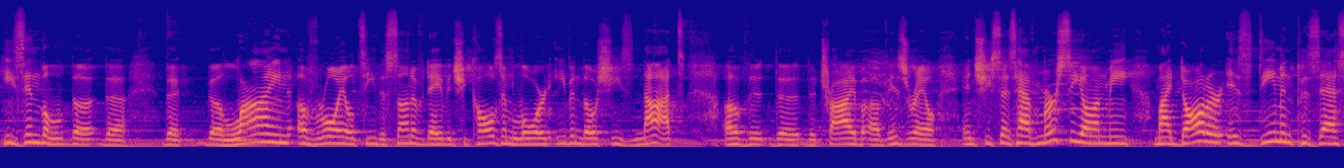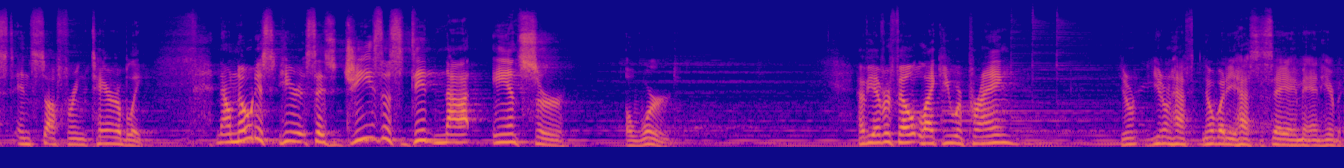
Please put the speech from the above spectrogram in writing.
he's in the, the, the, the, the line of royalty, the son of David. She calls him Lord, even though she's not of the, the, the tribe of Israel. And she says, Have mercy on me. My daughter is demon possessed and suffering terribly. Now, notice here it says, Jesus did not answer a word. Have you ever felt like you were praying? You don't, you don't have, nobody has to say amen here, but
